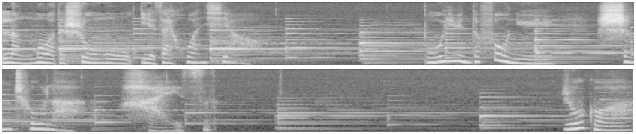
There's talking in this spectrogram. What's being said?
冷漠的树木也在欢笑，不孕的妇女生出了。孩子，如果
